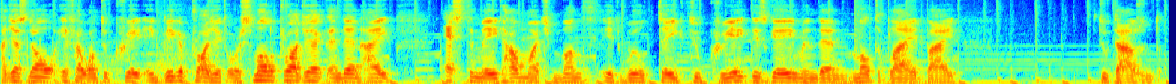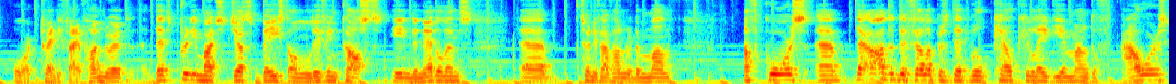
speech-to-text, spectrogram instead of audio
I just know if I want to create a bigger project or a smaller project and then I estimate how much month it will take to create this game and then multiply it by 2000 or 2500. That's pretty much just based on living costs in the Netherlands, uh, 2500 a month. Of course, um, there are other developers that will calculate the amount of hours,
